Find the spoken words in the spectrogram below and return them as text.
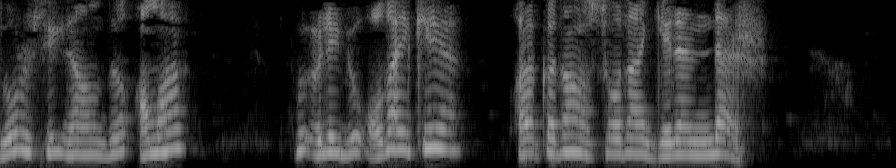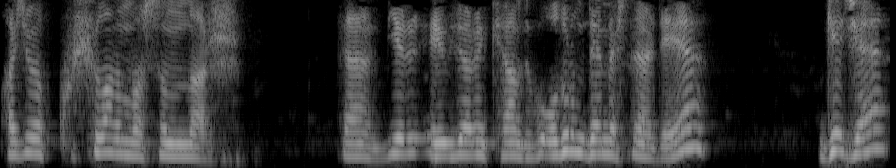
Doğru söylüyor inandı ama bu öyle bir olay ki arkadan sonradan gelenler acaba kuşlanmasınlar. Yani bir evlilerin kâmeti bu olur mu demesinler diye gece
